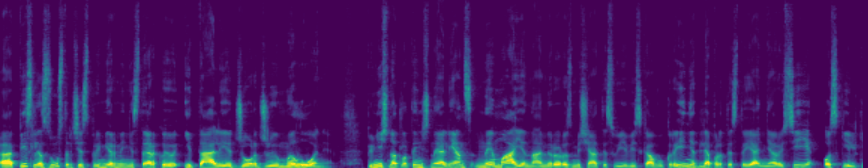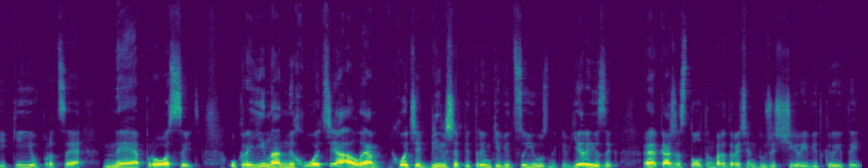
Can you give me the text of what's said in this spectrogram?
е, після зустрічі з прем'єр-міністеркою Італії Джорджією Мелоні. Північно-Атлантичний альянс не має наміру розміщати свої війська в Україні для протистояння Росії, оскільки Київ про це не просить. Україна не хоче, але хоче більше підтримки від союзників. Є ризик, е, каже Столтенберг. До речі, він дуже щирий, відкритий.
